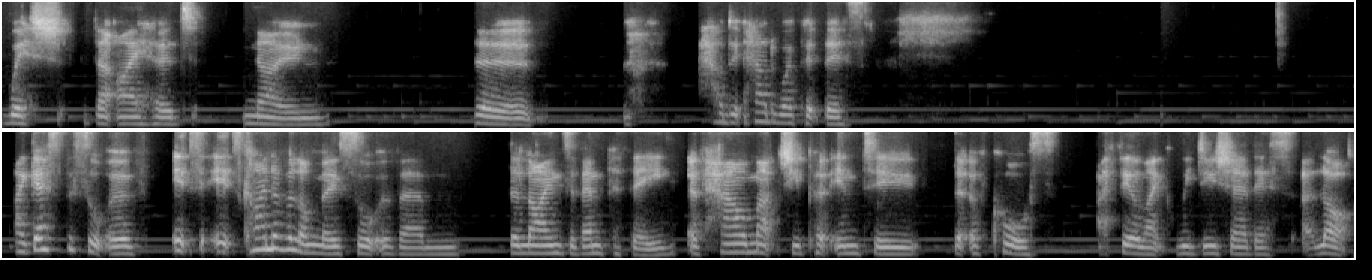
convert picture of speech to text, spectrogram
wish that I had known the how do how do I put this? I guess the sort of it's it's kind of along those sort of um, the lines of empathy of how much you put into that. Of course, I feel like we do share this a lot,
